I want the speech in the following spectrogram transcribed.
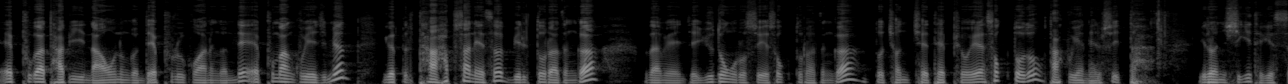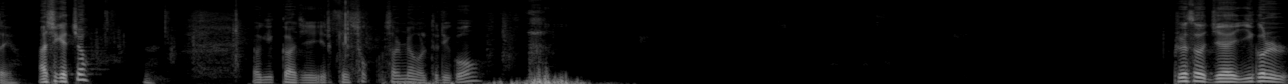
F가 답이 나오는 건데 F를 구하는 건데 F만 구해지면 이것들 다 합산해서 밀도라든가 그 다음에 이제 유동으로서의 속도라든가 또 전체 대표의 속도도 다 구해낼 수 있다. 이런 식이 되겠어요. 아시겠죠? 여기까지 이렇게 속, 설명을 드리고 그래서 이제 이걸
